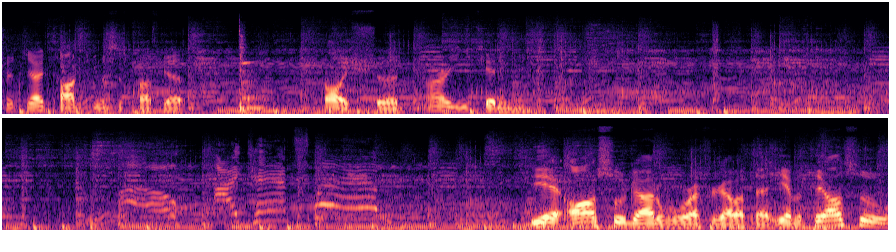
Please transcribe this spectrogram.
should did I talk to Mrs. Puff yet? Probably should. Are you kidding me? Yeah, also God of War. I forgot about that. Yeah, but they also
